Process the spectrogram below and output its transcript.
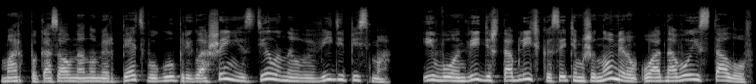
Марк показал на номер пять в углу приглашения, сделанного в виде письма. И вон, видишь, табличка с этим же номером у одного из столов.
